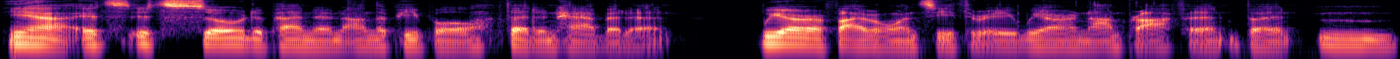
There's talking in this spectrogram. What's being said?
Yeah, it's it's so dependent on the people that inhabit it. We are a 501c3, we are a nonprofit, but mm,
